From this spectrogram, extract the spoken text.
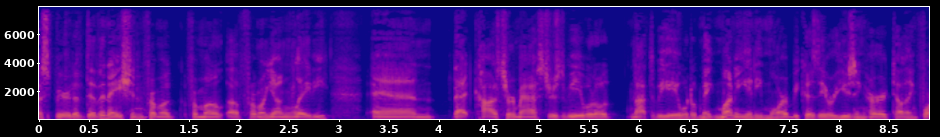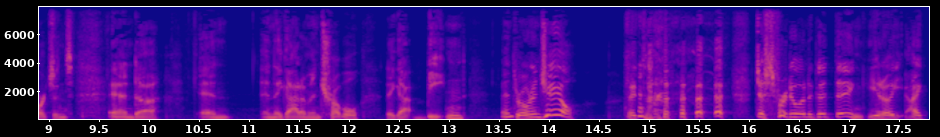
a spirit of divination from a from a uh, from a young lady, and that caused her masters to be able to not to be able to make money anymore because they were using her telling fortunes, and uh, and and they got him in trouble. They got beaten and thrown in jail. just for doing a good thing. You know, I,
